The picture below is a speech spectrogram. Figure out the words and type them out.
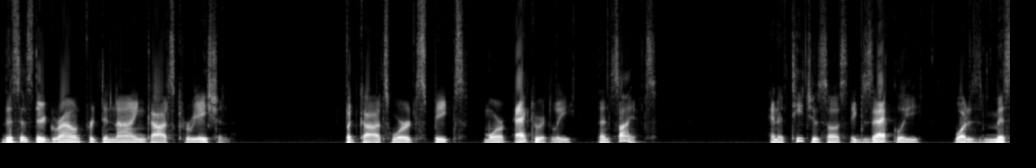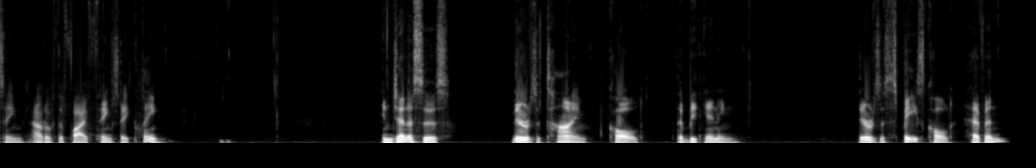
This is their ground for denying God's creation. But God's Word speaks more accurately than science. And it teaches us exactly what is missing out of the five things they claim. In Genesis, there is a time called the beginning. There is a space called heaven.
